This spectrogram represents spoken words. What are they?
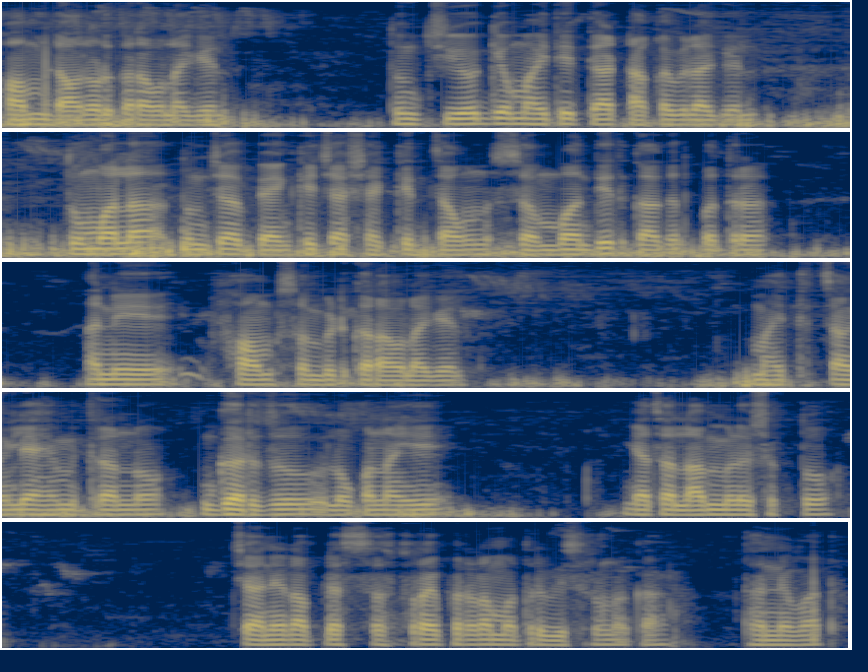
फॉर्म डाउनलोड करावा लागेल. तुमची योग्य माहिती त्यात टाकावी लागेल. तुम्हाला तुमच्या बँकेच्या शाखेत जाऊन संबंधित कागदपत्र आणि फॉर्म सबमिट करावं लागेल. माहिती चांगली आहे मित्रांनो. गरजू लोकांनाही याचा लाभ मिळू शकतो. चॅनेल आपल्या सबस्क्राईब करायला मात्र विसरू नका. धन्यवाद.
